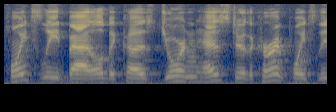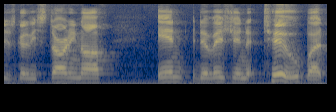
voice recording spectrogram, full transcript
points lead battle because Jordan Hester, the current points leader, is going to be starting off in Division 2. But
